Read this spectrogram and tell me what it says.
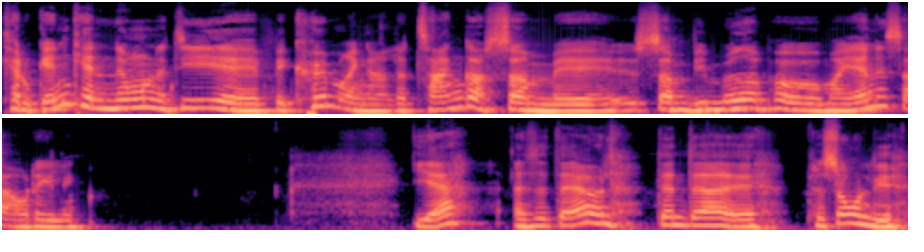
Kan du genkende nogle af de øh, bekymringer eller tanker, som, øh, som vi møder på Mariannes afdeling? Ja, altså der er jo den der øh, personlige,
